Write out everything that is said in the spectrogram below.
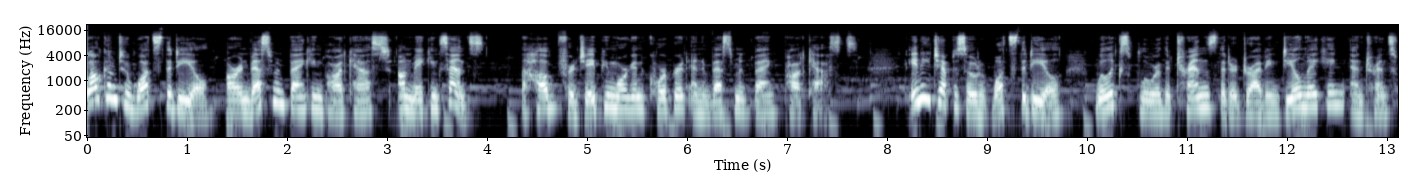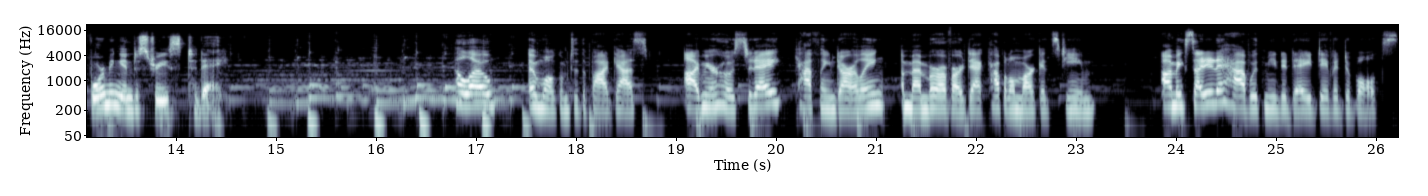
Welcome to What's the Deal, our investment banking podcast on Making Sense, the hub for JP Morgan corporate and investment bank podcasts. In each episode of What's the Deal, we'll explore the trends that are driving deal making and transforming industries today. Hello, and welcome to the podcast. I'm your host today, Kathleen Darling, a member of our debt capital markets team. I'm excited to have with me today David de Boltz,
